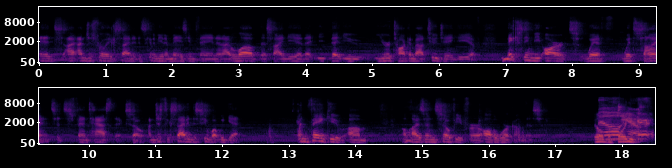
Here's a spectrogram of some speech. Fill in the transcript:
it's I, am just really excited. It's going to be an amazing thing, and I love this idea that you, that you you're talking about too, JD, of mixing the arts with with science. It's fantastic. So I'm just excited to see what we get. And thank you, um, Eliza and Sophie, for all the work on this. Bill, Bill you- you're,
